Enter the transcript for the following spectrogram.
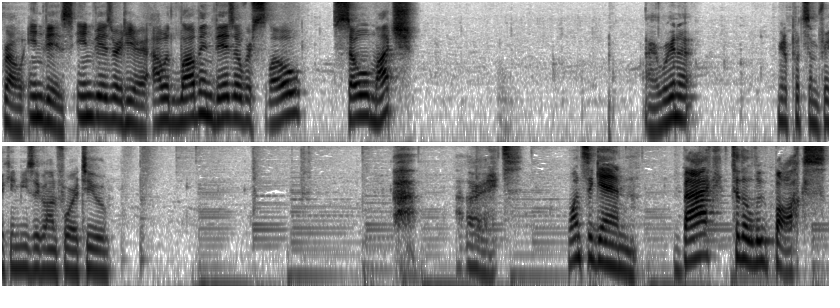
Bro, invis. Invis right here. I would love invis over slow so much. All right, we're gonna we're gonna put some freaking music on for it too. All right. Once again, back to the loot box.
